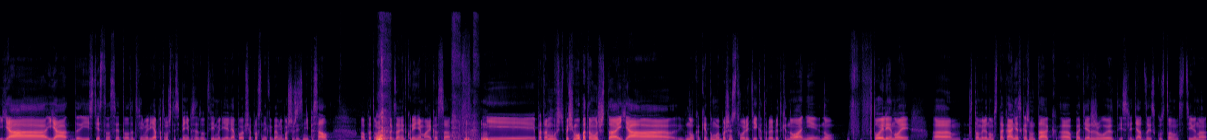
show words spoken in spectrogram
Я, я, естественно, советовал этот фильм Илье, потому что себе не посоветовал этот фильм Илье, я бы вообще просто никогда мне больше в жизни не писал. А потому что так занят курением Айкоса. И потому что почему? Потому что я, ну, как я думаю, большинство людей, которые любят кино, они, ну, в, в той или иной в том или ином стакане, скажем так, э, поддерживают и следят за искусством Стивена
